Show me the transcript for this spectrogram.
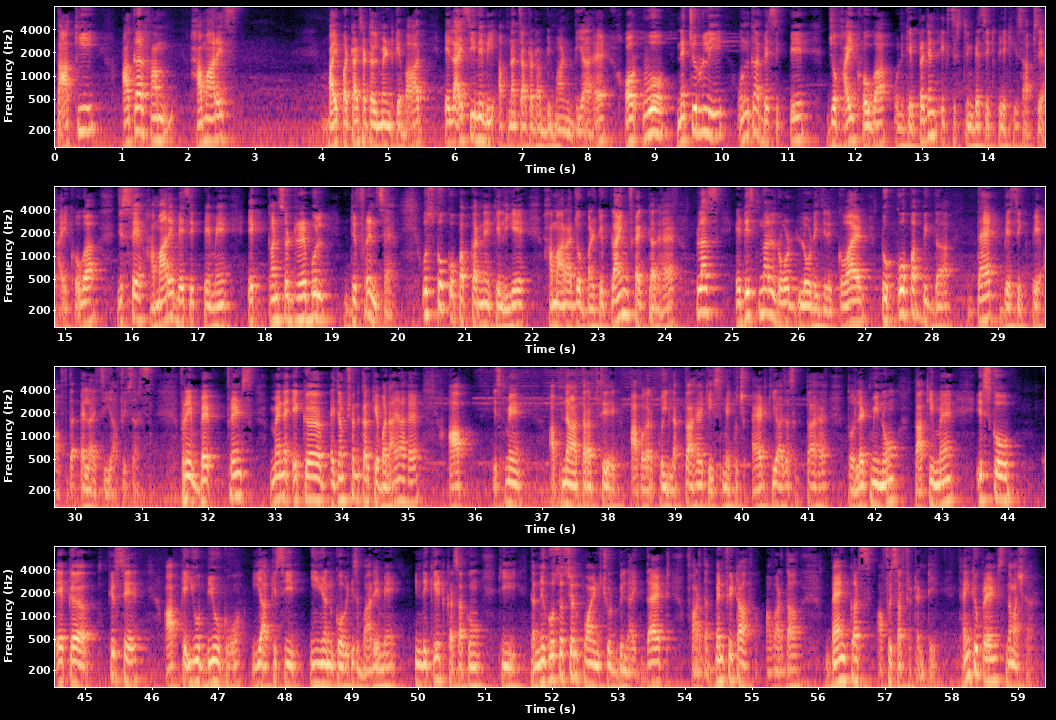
ताकि अगर हम हमारे बाईपटा सेटलमेंट के बाद एलआईसी ने भी अपना चार्टर ऑफ़ डिमांड दिया है और वो नेचुरली उनका बेसिक पे जो हाइक होगा, उनके प्रेजेंट एग्जिस्टिंग बेसिक पे के हिसाब से हाइक होगा, जिससे हमारे बेसिक पे में एक कंसिडरेबल डिफरेंस है। उसको कोप अप करने के लिए हमारा जो मल्टीप्लाइंग फैक्टर है plus additional road load is required to cope up with that basic pay of the L I C officers friends मैंने एक एजम्पन करके बनाया है। आप इसमें अपना तरफ़ से, आप अगर कोई लगता है कि इसमें कुछ ऐड किया जा सकता है तो लेट मी नो ताकि मैं इसको एक, फिर से आपके यू व्यू को या किसी यूनियन को इस बारे में इंडिकेट कर सकूँ कि the negotiation point should be like that for the benefit of our the bankers officer fraternity thank you friends नमस्कार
